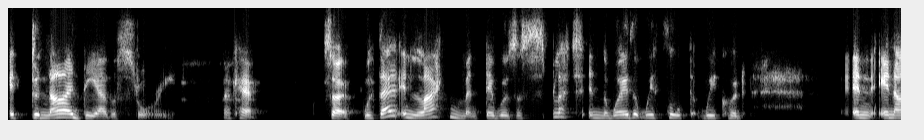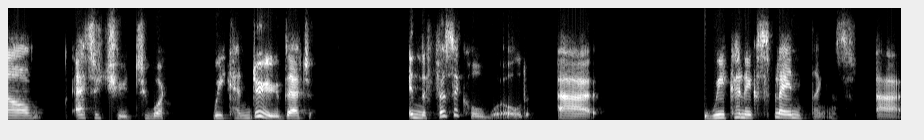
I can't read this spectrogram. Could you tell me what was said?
it denied the other story. Okay. So with that enlightenment, there was a split in the way that we thought that we could, in in our attitude to what we can do, that in the physical world, uh, we can explain things. Uh,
